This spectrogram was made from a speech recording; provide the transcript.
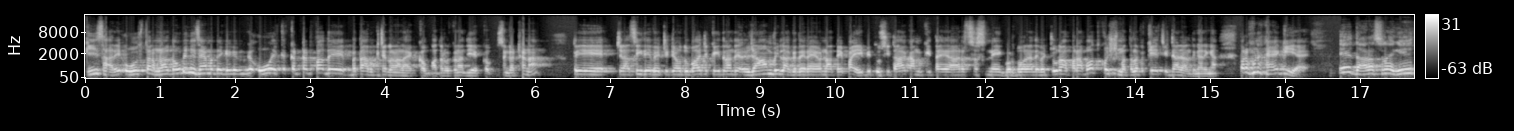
ਕੀ ਸਾਰੇ ਉਸ ਧਰਮ ਨਾਲ ਤਾਂ ਉਹ ਵੀ ਨਹੀਂ ਸਹਿਮਤ ਹੈਗੇ ਕਿਉਂਕਿ ਉਹ ਇੱਕ ਕੱਟੜਤਾ ਦੇ ਮੁਤਾਬਕ ਚੱਲਣ ਵਾਲਾ ਇੱਕ ਮਤਲਬ ਉਹਨਾਂ ਦੀ ਇੱਕ ਸੰਗਠਨ ਆ। ਤੇ 84 ਦੇ ਵਿੱਚ ਜਦੋਂ ਤੋਂ ਬਾਅਦ ਚ ਕਈ ਤਰ੍ਹਾਂ ਦੇ ਇਲਜ਼ਾਮ ਵੀ ਲੱਗਦੇ ਰਹੇ ਉਹਨਾਂ ਤੇ ਭਾਈ ਵੀ ਤੁਸੀਂ ਤਾਂ ਕੰਮ ਕੀਤਾ ਹੈ ਆਰਐਸਐਸ ਨੇ ਗੁਰਦੁਆਰਿਆਂ ਦੇ ਵਿੱਚ ਚੂਰਾ ਪਰਾਂ ਬਹੁਤ ਕੁਝ ਮਤਲਬ ਕਿ ਇਹ ਚੀਜ਼ਾਂ ਚੱਲਦੀਆਂ ਰਹੀਆਂ। ਪਰ ਹੁਣ ਹੈ ਕੀ ਹੈ? ਇਹ ਦਰਅਸਲ ਹੈਗੀ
